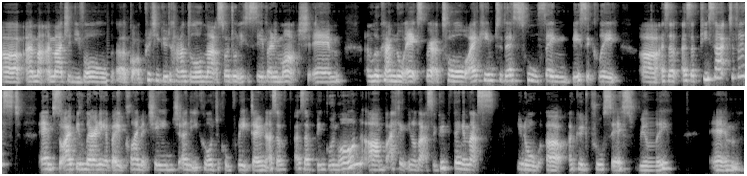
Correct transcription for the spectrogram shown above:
Uh, I, I, imagine you've all uh, got a pretty good handle on that, so I don't need to say very much. Um, and look, I'm no expert at all. I came to this whole thing basically uh, as, a, as a peace activist. Um, so I've been learning about climate change and ecological breakdown as I've, as I've been going on. Um, but I think, you know, that's a good thing and that's, you know, uh, a good process really. Um,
